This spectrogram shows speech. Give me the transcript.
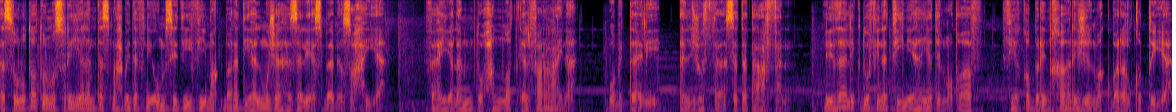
السلطات المصرية لم تسمح بدفن أم سيتي في مقبرتها المجهزة لأسباب صحية. فهي لم تحنط كالفراعنة وبالتالي الجثة ستتعفن. لذلك دفنت في نهاية المطاف في قبر خارج المقبرة القبطية.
